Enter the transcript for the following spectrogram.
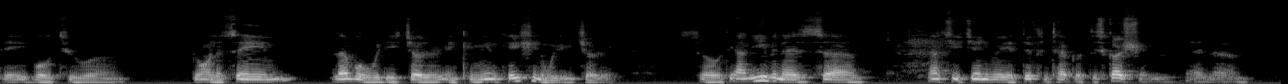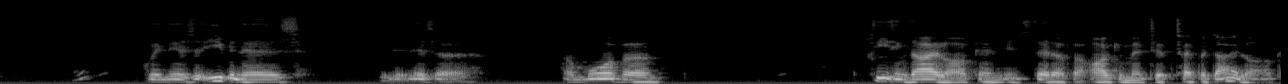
they're able to uh, go on the same level with each other in communication with each other. So the unevenness uh, actually generate a different type of discussion, and um, when there's an evenness, there's a, a more of a pleasing dialogue than instead of an argumentative type of dialogue.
